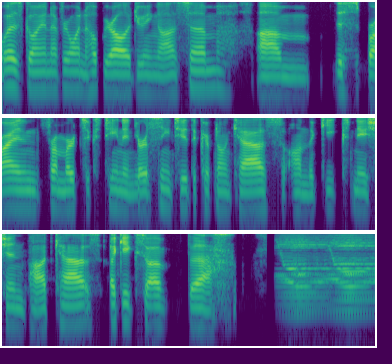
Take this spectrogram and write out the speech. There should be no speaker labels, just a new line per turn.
What is going on, everyone? I hope you're all doing awesome. Um, this is Brian from Earth 16, and you're listening to the Krypton Cast on the Geeks Nation podcast. Uh, Geeks. Uh,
